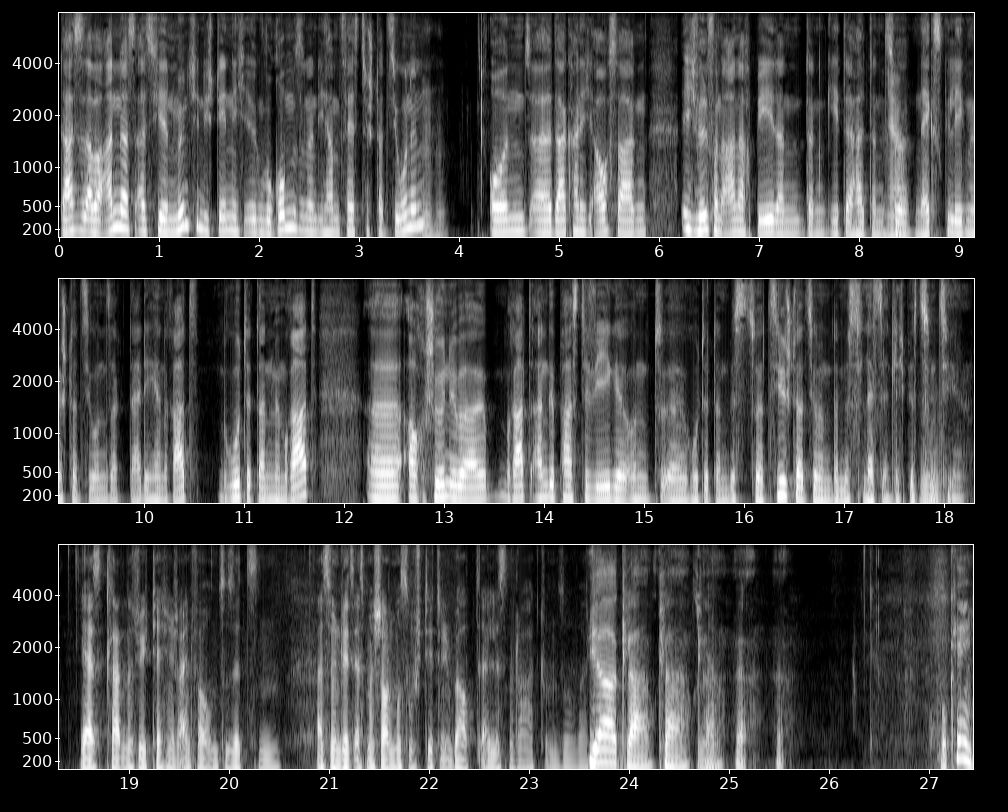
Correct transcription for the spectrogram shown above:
Da ist es aber anders als hier in München, die stehen nicht irgendwo rum, sondern die haben feste Stationen. Mhm. Und äh, da kann ich auch sagen, ich will von A nach B, dann, dann geht er halt dann Ja. zur nächstgelegenen Station und sagt, da hier ein Rad, routet dann mit dem Rad, äh, auch schön über Rad angepasste Wege und äh, routet dann bis zur Zielstation und dann bis letztendlich bis zum Ja. Ziel. Ja, ist klar natürlich technisch einfach umzusetzen. Also wenn du jetzt erstmal schauen musst, wo steht denn überhaupt Allisonrad und so weiter. Ja, klar, klar, klar, ja. ja. Okay,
